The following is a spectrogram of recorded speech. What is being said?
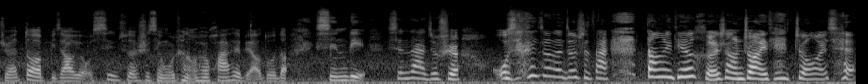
觉得比较有兴趣的事情，我可能会花费比较多的心力。现在就是，我现在真的就是在当一天和尚撞一天钟，而且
